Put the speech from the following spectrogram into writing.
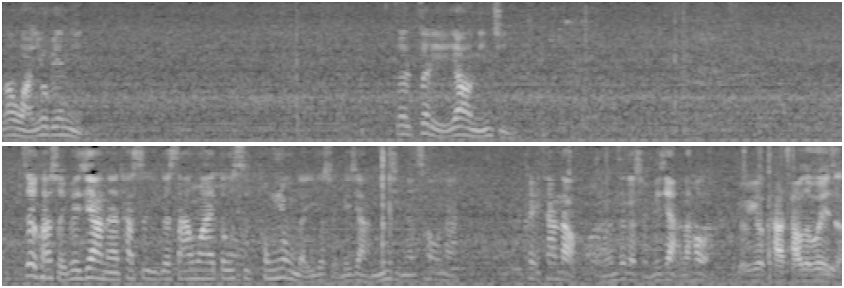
然后往右边拧，这这里要拧紧。这款水杯架呢，它是一个三 Y 都是通用的一个水杯架，拧紧了之后呢。可以看到我们这个水杯架，然后有一个卡槽的位置，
